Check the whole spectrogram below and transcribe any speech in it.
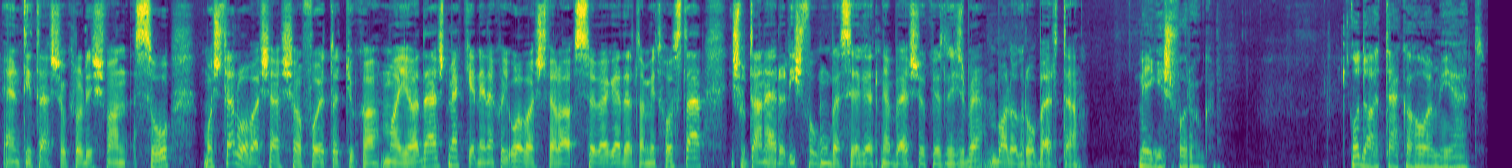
entitásokról is van szó. Most felolvasással folytatjuk a mai adást, megkérnélek, hogy olvast fel a szövegedet, amit hoztál, és utána erről is fogunk beszélgetni a belső közlésbe, Balog Roberttel. Mégis forog. Odaadták a holmiát.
